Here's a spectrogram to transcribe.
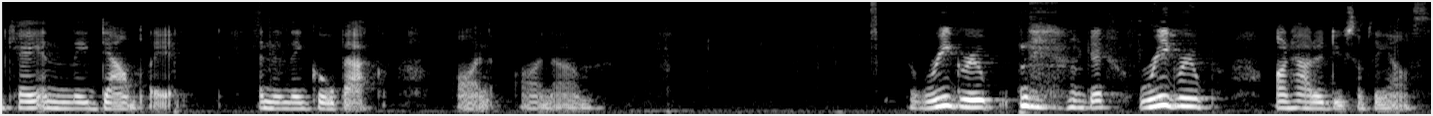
Okay, and they downplay it. And then they go back on on um regroup okay regroup on how to do something else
